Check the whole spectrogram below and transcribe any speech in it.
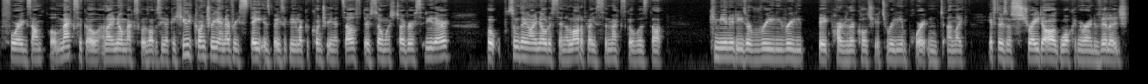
for example, Mexico, and I know Mexico is obviously like a huge country and every state is basically like a country in itself. There's so much diversity there. But something I noticed in a lot of places in Mexico was that communities are really, really big part of their culture. It's really important. And like if there's a stray dog walking around a village,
